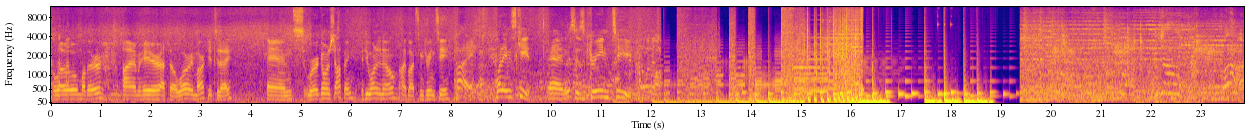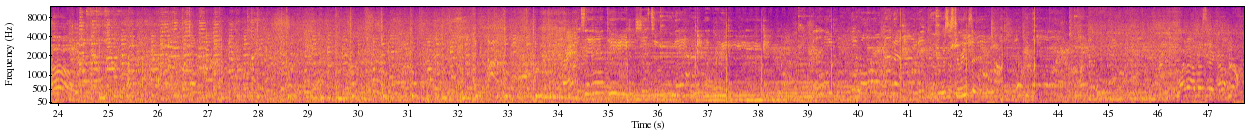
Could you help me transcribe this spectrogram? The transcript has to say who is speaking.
Speaker 1: Hello, mother. I'm here at the Lorry Market today, and we're going shopping. If you wanted to know, I bought some green tea. Hi, my name is Keith, and this is green tea. This is too easy. Why am I almost a girl?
